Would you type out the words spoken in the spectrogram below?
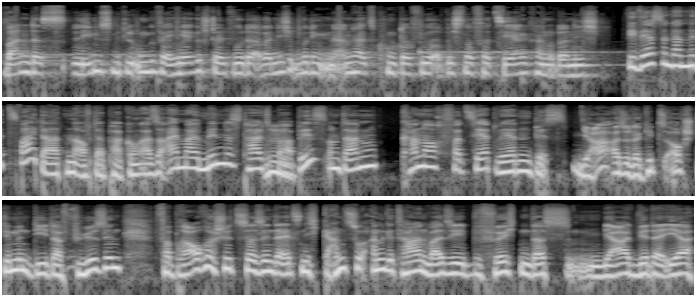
wann das Lebensmittel ungefähr hergestellt wurde, aber nicht unbedingt ein Anhaltspunkt dafür, ob ich es noch verzehren kann oder nicht. Wie wäre es denn dann mit zwei Daten auf der Packung? Also einmal mindesthaltbar hm. bis und dann kann noch verzehrt werden bis. Ja, also da gibt's auch Stimmen, die dafür sind. Verbraucherschützer sind da jetzt nicht ganz so angetan, weil sie befürchten, dass ja, wir da eher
